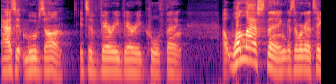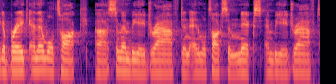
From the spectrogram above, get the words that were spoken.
as it moves on. It's a very very cool thing. Uh, one last thing, because then we're going to take a break and then we'll talk uh, some NBA draft and, and we'll talk some Knicks NBA draft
